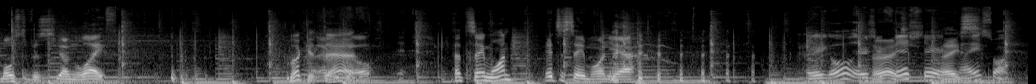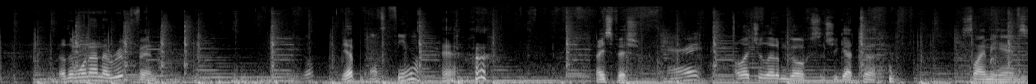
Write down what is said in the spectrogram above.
most of his young life. Look at There we that. That's the same one? It's the same one, yeah. There you go. There's All your right. fish there. Nice. Nice, one. Another one on the rib fin. There you go. Yep. That's a female. Yeah. Huh. Nice fish. All right. I'll let you let him go since you got uh, slimy hands.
